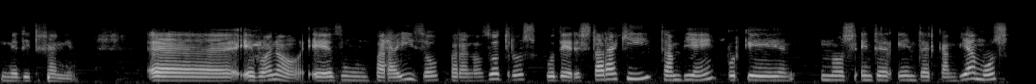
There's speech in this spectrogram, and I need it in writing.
Mediterráneo. Uh, y bueno, es un paraíso para nosotros poder estar aquí también, porque nos intercambiamos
